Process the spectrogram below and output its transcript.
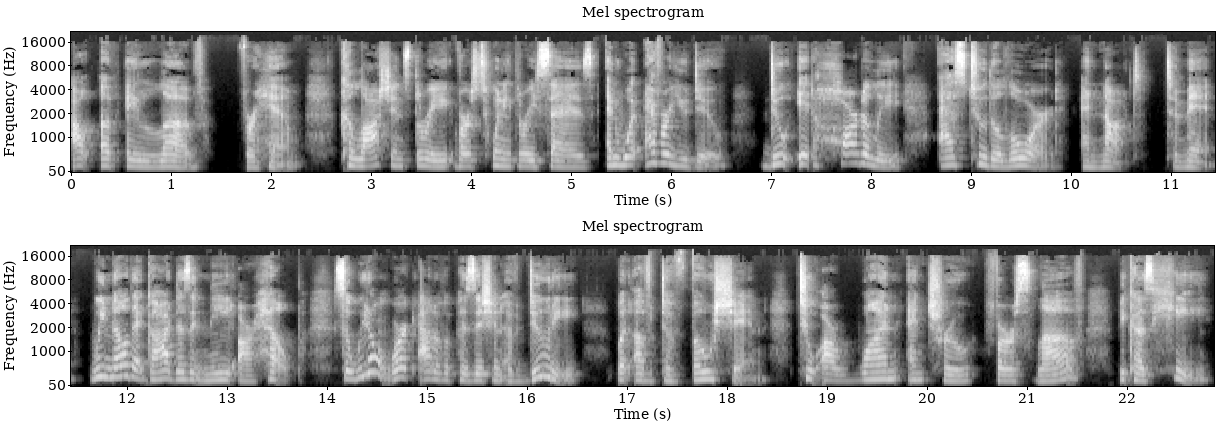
out of a love for Him. Colossians 3 verse 23 says, and whatever you do, do it heartily as to the Lord and not to men. We know that God doesn't need our help. So we don't work out of a position of duty, but of devotion to our one and true first love because he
